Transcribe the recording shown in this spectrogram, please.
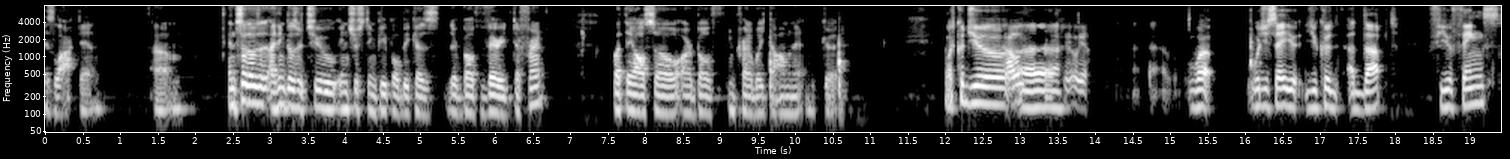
is locked in. Um, and so those are, I think those are two interesting people because they're both very different, but they also are both incredibly dominant and good. What could you? How- Uh, Oh yeah. what would you say you, you could adapt few things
